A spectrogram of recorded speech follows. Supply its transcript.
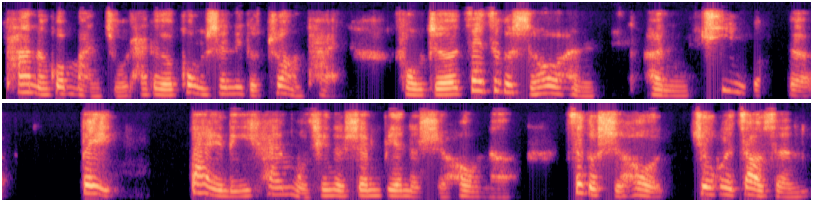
他能够满足他这个共生的一个状态。否则，在这个时候很很自然的被带离开母亲的身边的时候呢，这个时候就会造成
